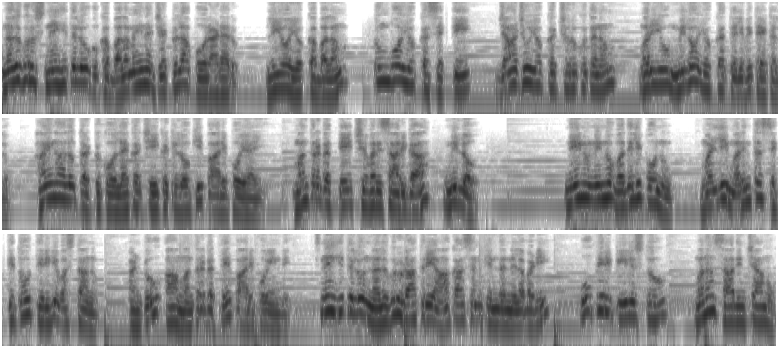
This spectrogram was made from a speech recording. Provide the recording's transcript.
నలుగురు స్నేహితులు ఒక బలమైన జట్టులా పోరాడారు. లియో యొక్క బలం టుంబో యొక్క శక్తి జాజు యొక్క చురుకుతనం మరియు మిలో యొక్క తెలివితేటలు హైనాలు తట్టుకోలేక చీకటిలోకి పారిపోయాయి. మంత్రగత్తే చివరిసారిగా నిలో నేను నిన్ను వదిలిపోను మళ్ళీ మరింత శక్తితో తిరిగి వస్తాను అంటూ ఆ మంత్రగత్తె పారిపోయింది. స్నేహితులు నలుగురు రాత్రి ఆకాశం కింద నిలబడి ఊపిరి పీలుస్తూ మనం సాధించాము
